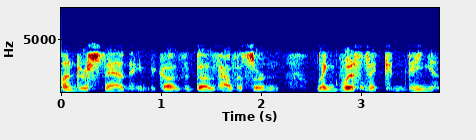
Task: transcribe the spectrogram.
understanding because it does have a certain linguistic convenience.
